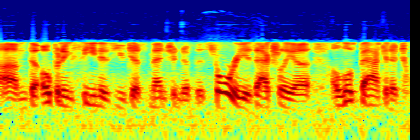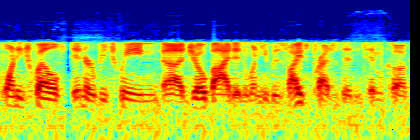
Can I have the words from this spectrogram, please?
Um, the opening scene, as you just mentioned, of the story is actually a, a look back at a 2012 dinner between uh, Joe Biden when he was vice president and Tim Cook,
